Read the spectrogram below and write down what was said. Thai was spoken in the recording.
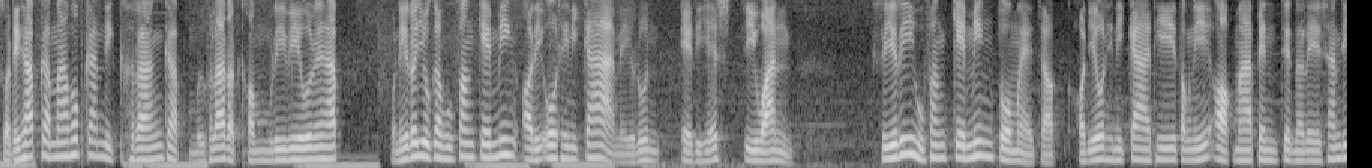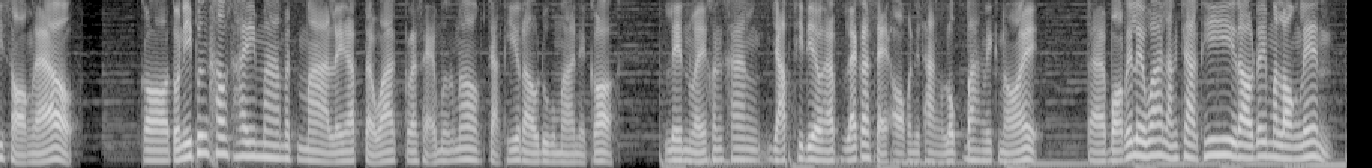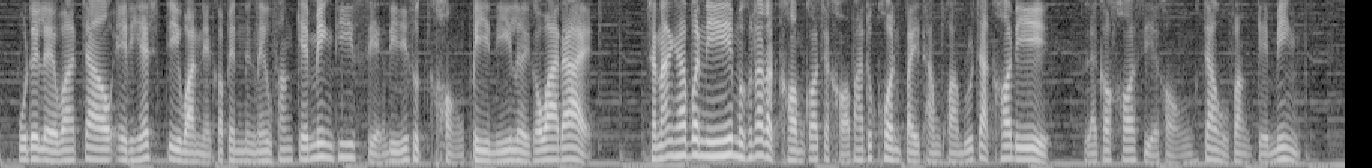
สวัสดีครับ กลับมาพบกันอีกครั้งกับมือคลา .com review นะครับ วันนี้เราอยู่กับหูฟังเ Gaming Audio Technica ในรุ่น ATH G1 ซีรีส์หูฟังเกมมิ่งตัวใหม่จาก Audio Technica ที่ตรงนี้ออกมาเป็นเจเนอเรชันที่ 2 แล้ว ก็ตัวนี้เพิ่งเข้าไทยมาหมาดๆเลยครับ แต่ว่ากระแสเมืองนอกจากที่เราดูมาเนี่ยก็เล่นไว้ค่อนข้างยับทีเดียวครับ และกระแสออกมาในทางลบบ้างเล็กน้อย แต่บอกได้เลยว่าหลังจากที่เราได้มาลองเล่นพูดได้เลยว่าเจ้า ATH G1 เนี่ยก็เป็นหนึ่งในหูฟังเกมมิ่งที่เสียงดีที่สุดของปีนี้เลยก็ว่าได้ ฉะนั้นครับวันนี้ m u k u l a c o m ก็จะขอพาทุกคนไปทำความรู้จักข้อดี และก็ข้อเสียของเจ้าหูฟังเกมมิ่ง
